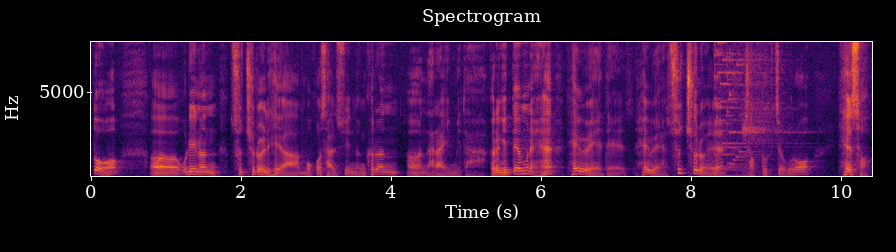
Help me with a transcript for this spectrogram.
또 어, 우리는 수출을 해야 먹고 살 수 있는 그런 어, 나라입니다. 그렇기 때문에 해외에 대해 해외 수출을 적극적으로 해서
